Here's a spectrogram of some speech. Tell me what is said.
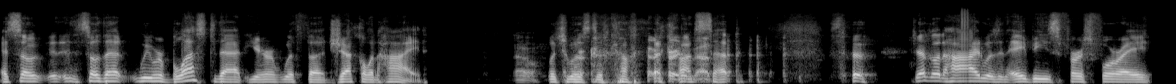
and so uh, so that we were blessed that year with uh, Jekyll and Hyde, oh, which was the, the concept. so Jekyll and Hyde was an AB's first foray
